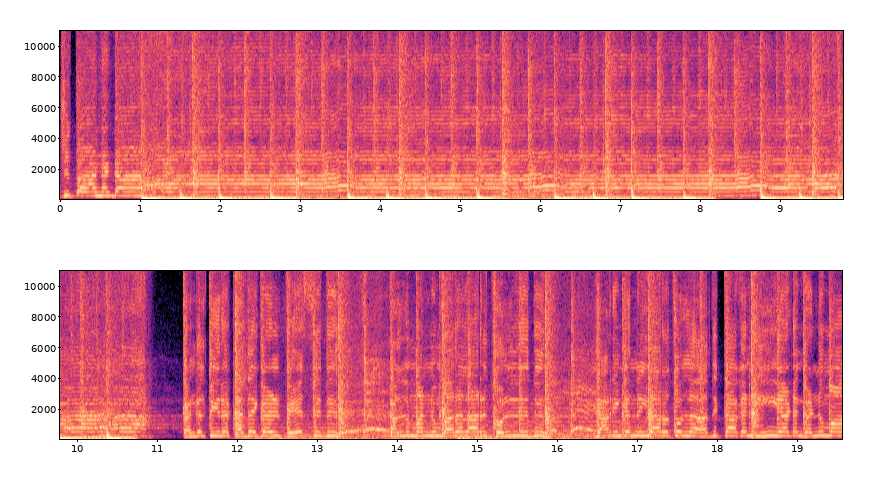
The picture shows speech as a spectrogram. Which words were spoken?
பிடிச்சு தாங்கண்டா தங்கள் தீர கதைகள் பேசுது. கல்லு மண்ணும் வரலாறு சொல்லுது. யாரிங்கன்னு யாரோ சொல்ல அதுக்காக நீ அடங்கணுமா?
